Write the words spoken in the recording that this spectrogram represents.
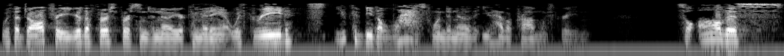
With adultery, you're the first person to know you're committing it. With greed, you could be the last one to know that you have a problem with greed. So all this,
